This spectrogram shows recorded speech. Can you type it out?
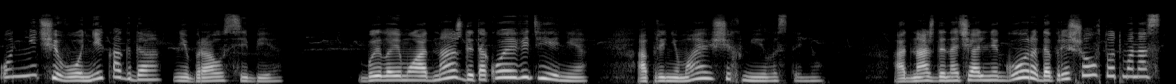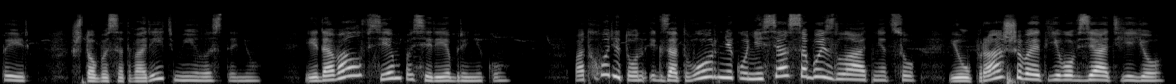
он ничего никогда не брал себе. Было ему однажды такое видение о принимающих милостыню. Однажды начальник города пришел в тот монастырь, чтобы сотворить милостыню, и давал всем по серебрянику. Подходит он и к затворнику, неся с собой златницу, и упрашивает его взять ее.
